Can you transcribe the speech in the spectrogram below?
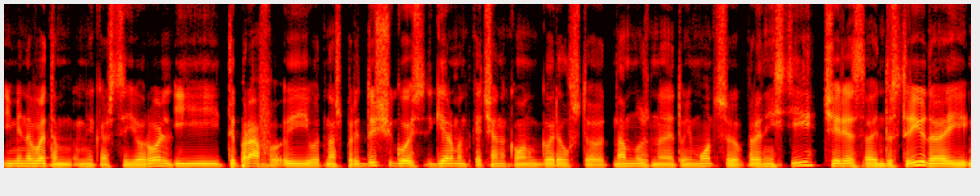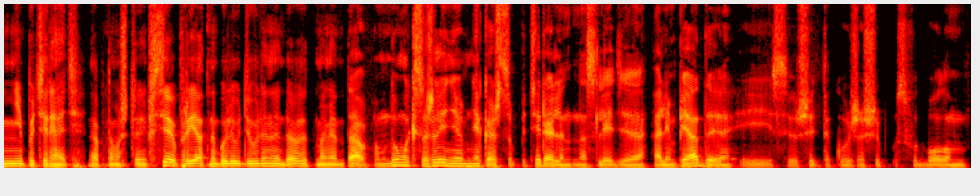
Именно в этом, мне кажется, ее роль. И ты прав. И вот наш предыдущий гость Герман Ткаченко, он говорил, что нам нужно эту эмоцию пронести через индустрию, да, и не потерять, да, потому что все приятно были удивлены, да, в этот момент. Да, ну, мы, к сожалению, мне кажется, потеряли наследие Олимпиады, и совершить такую же ошибку с футболом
